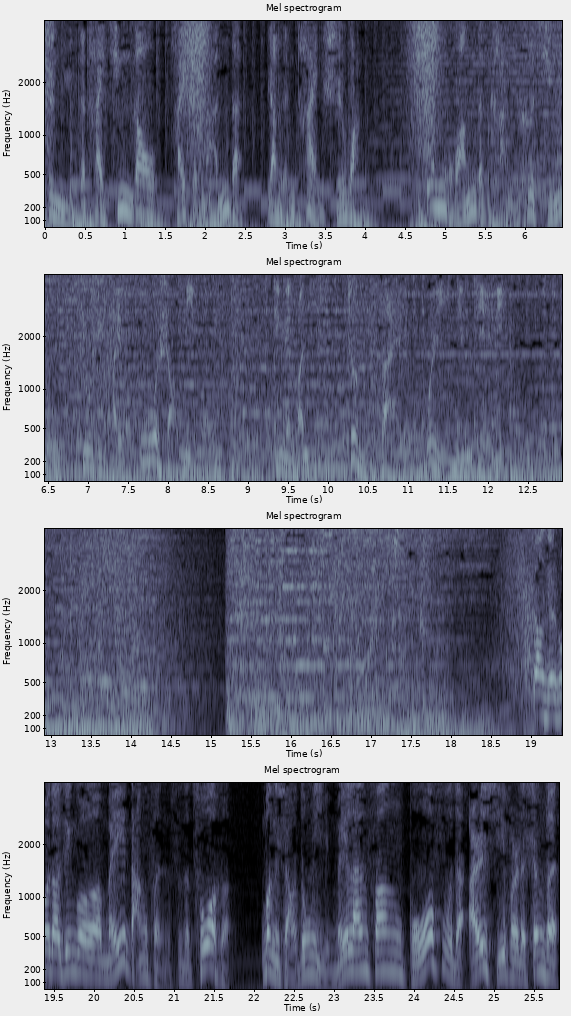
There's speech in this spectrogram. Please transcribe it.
是女的太清高，还是男的让人太失望？东皇的坎坷情路，究竟还有多少秘闻？经典传奇正在为您解密。上节说到，经过梅党粉丝的撮合，孟小冬以梅兰芳伯父的儿媳妇的身份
